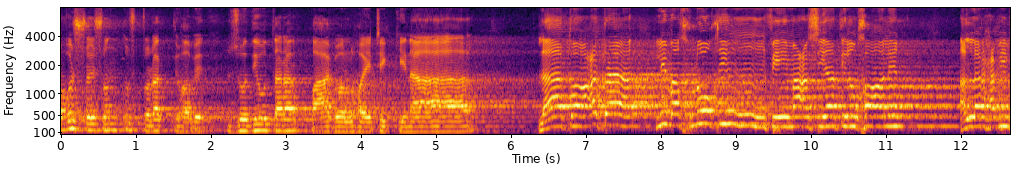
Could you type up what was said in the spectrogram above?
অবশ্যই সন্তুষ্ট রাখতে হবে, যদিও তারা পাগল হয় ঠিক কিনা। আল্লাহর হাবিব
